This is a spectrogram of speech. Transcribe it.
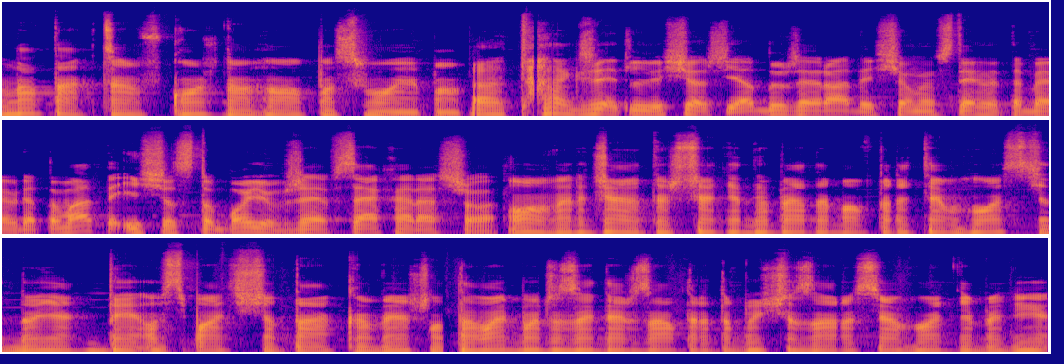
Ну так, це в кожного по-своєму. А, так, жителю, що ж, я дуже радий, що ми встигли тебе врятувати і що з тобою вже все хорошо. О, Верджею, ти сьогодні до мене мав прийти в гості, ну якби ось бач, що так вийшло. Давай, може, зайдеш завтра, тому що зараз сьогодні мені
